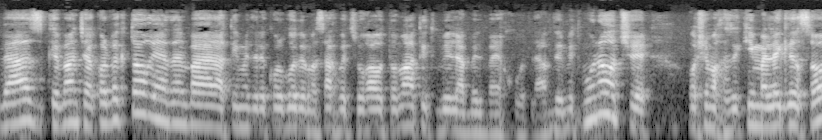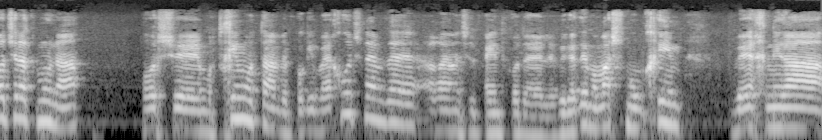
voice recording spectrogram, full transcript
ואז כיוון שהכל וקטורי, אז אין בעיה להתאים את זה לכל גודל מסך בצורה אוטומטית בלי לאבד באיכות. להבדיל מתמונות שאו שמחזיקים מלא גרסאות של התמונה, או שמותחים אותם ופוגעים באיכות שלהם, זה הרעיון של פיינט קוד האלה. בגלל זה ממש מומחים באיך נראה,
